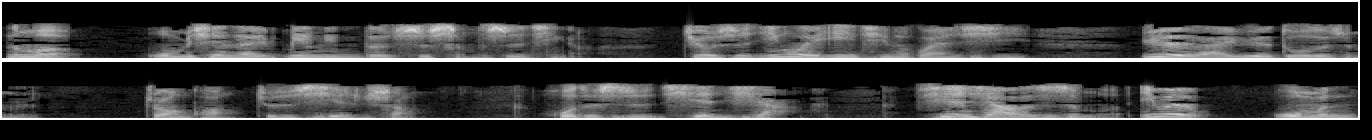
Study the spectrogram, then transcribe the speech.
那么我们现在面临的是什么事情啊？就是因为疫情的关系，越来越多的什么状况，就是线上或者是线下。线下的是什么？因为我们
